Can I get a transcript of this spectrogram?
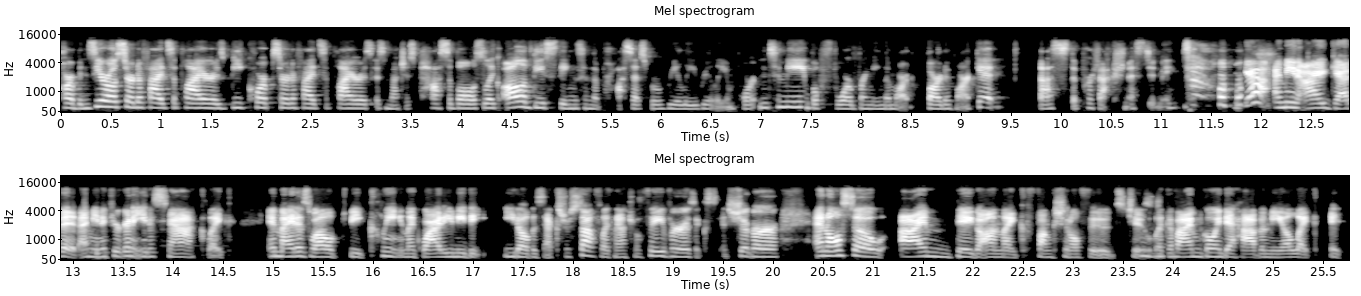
carbon zero certified suppliers, B Corp certified suppliers as much as possible. So, like all of these things in the process were really, really important to me before bringing the mar- bar to market. That's the perfectionist in me. yeah. I mean, I get it. I mean, if you're going to eat a snack, like it might as well be clean. Like, why do you need to eat all this extra stuff like natural flavors, ex- sugar? And also, I'm big on like functional foods too. Mm-hmm. Like, if I'm going to have a meal, like it,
